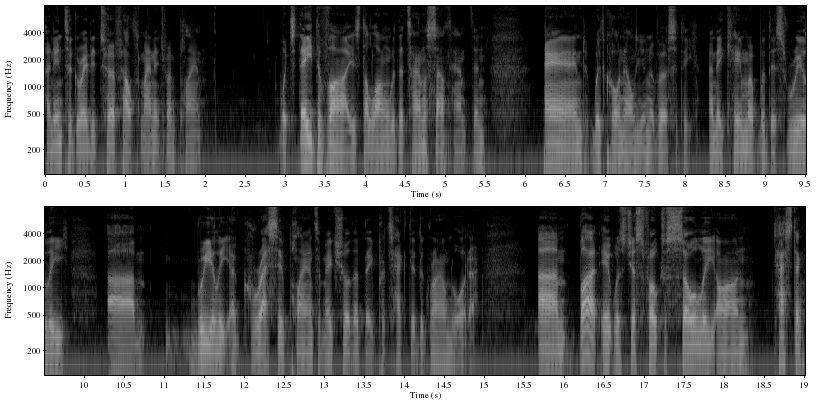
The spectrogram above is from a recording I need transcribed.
an integrated turf health management plan, which they devised along with the town of Southampton and with Cornell University, and they came up with this really um, really aggressive plan to make sure that they protected the groundwater. Um, but it was just focused solely on testing.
